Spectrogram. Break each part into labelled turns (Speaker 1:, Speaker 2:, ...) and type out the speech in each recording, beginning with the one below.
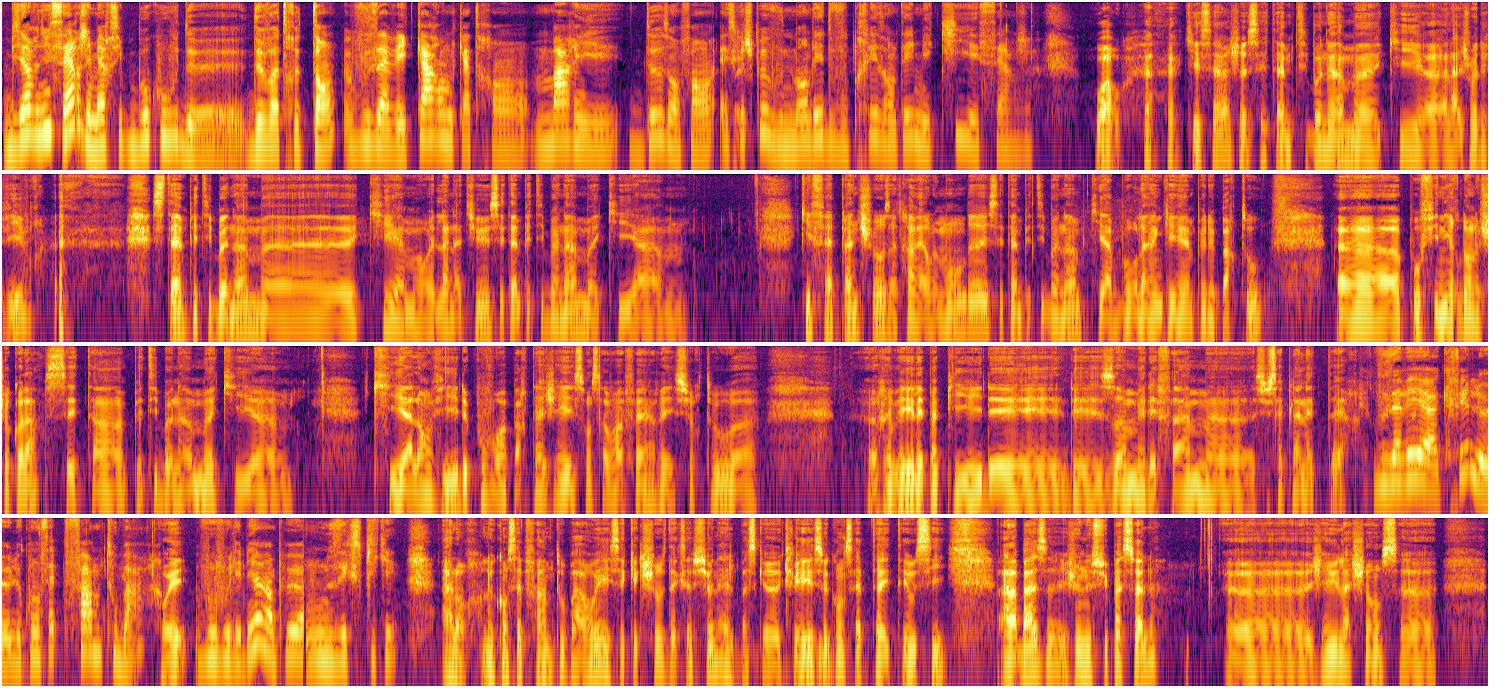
Speaker 1: Bienvenue Serge et merci beaucoup de, votre temps. Vous avez 44 ans, marié, deux enfants. Est-ce que je peux vous demander de vous présenter, mais qui est Serge?
Speaker 2: Waouh Qui est Serge? C'est un petit bonhomme euh, qui a la joie de vivre. C'est un petit bonhomme euh, qui est amoureux de la nature. C'est un petit bonhomme qui, euh, qui fait plein de choses à travers le monde. C'est un petit bonhomme qui a bourlingué un peu de partout. Euh, pour finir dans le chocolat, c'est un petit bonhomme qui, qui a l'envie de pouvoir partager son savoir-faire et surtout réveiller les papilles des, des, hommes et des femmes euh, sur cette planète Terre.
Speaker 1: Vous avez euh, créé le, concept Farm to Bar.
Speaker 2: Oui.
Speaker 1: Vous voulez bien un peu nous expliquer?
Speaker 2: Alors, le concept Farm to Bar, oui, c'est quelque chose d'exceptionnel parce que créer ce concept a été aussi, à la base, je ne suis pas seul. Euh, j'ai eu la chance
